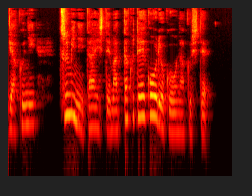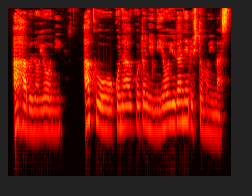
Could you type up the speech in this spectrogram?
逆に罪に対して全く抵抗力をなくして、アハブのように悪を行うことに身を委ねる人もいます。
